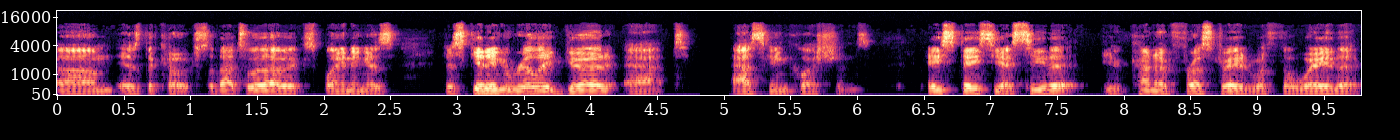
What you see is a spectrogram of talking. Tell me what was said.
um, is the coach. So that's what I was explaining is just getting really good at asking questions. Hey, Stacy, I see that you're kind of frustrated with the way that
